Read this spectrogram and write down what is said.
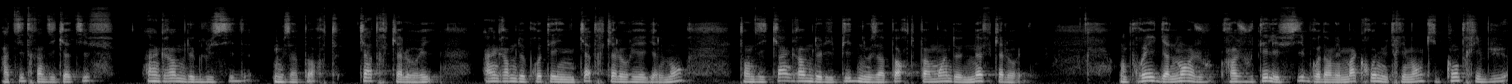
À titre indicatif, 1 g de glucides nous apporte 4 calories, 1 g de protéines 4 calories également, tandis qu'un g de lipides nous apporte pas moins de 9 calories. On pourrait également rajouter les fibres dans les macronutriments qui contribuent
